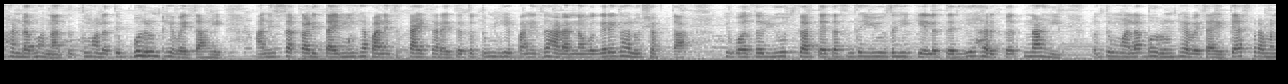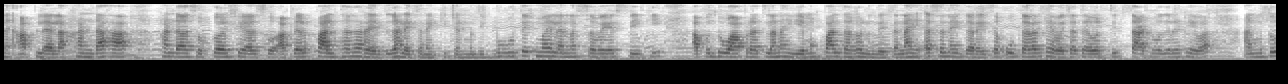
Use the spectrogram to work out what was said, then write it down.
हंडा म्हणा तर तुम्हाला ते भरून ठेवायचं आहे. आणि सकाळी ताई मग ह्या पाण्याचं काय करायचं? तर तुम्ही हे पाणी झाडांना वगैरे घालू शकता. किंवा जर यूज करता येत असेल तर यूजही केलं तरीही हरकत नाही. पण तुम्हाला भरून ठेवायचं आहे. त्याचप्रमाणे आपल्याला हंडा हा हंडा असो कळशी असो आपल्याला पालथा घालायचा घालायचा नाही किचनमध्ये बहुतेक महिलांना सवय असते की आपण तो वापरातला नाही आहे मग पालथा घालून द्यायचा. नाही असं नाही करायचं. उतारा ठेवायचा त्यावरती ताट वगैरे ठेवा आणि मग तो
